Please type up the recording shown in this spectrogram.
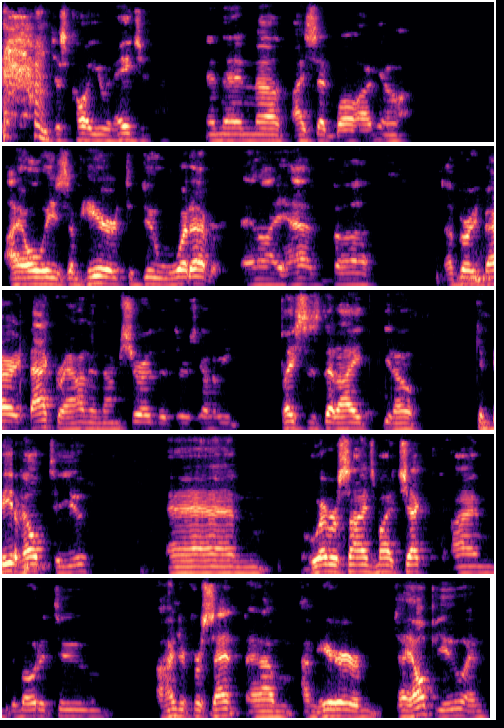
just call you an agent," and then uh, I said, "Well, I, you know, I always am here to do whatever." and I have uh, a very varied background, and I'm sure that there's going to be places that I, you know, can be of help to you. And whoever signs my check, I'm devoted to 100%, and I'm I'm here to help you. And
